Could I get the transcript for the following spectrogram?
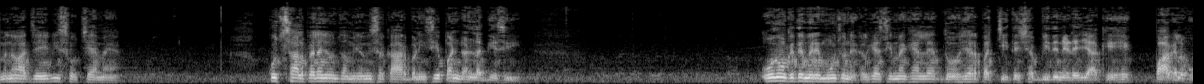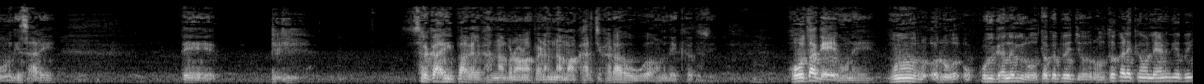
ਮੈਨੂੰ ਅੱਜ ਇਹ ਵੀ ਸੋਚਿਆ ਮੈਂ ਕੁਝ ਸਾਲ ਪਹਿਲਾਂ ਜਦੋਂ ਨਵੀਂ ਨਵੀਂ ਸਰਕਾਰ ਬਣੀ ਸੀ, ਇਹ ਭੰਡਣ ਲੱਗੇ ਸੀ। ਉਦੋਂ ਕਿਤੇ ਮੇਰੇ ਮੂੰਹ ਚੋਂ ਨਿਕਲ ਗਿਆ ਸੀ। ਮੈਂ ਕਿਹਾ ਲੈ 2025 ਤੇ 26 ਦੇ ਨੇੜੇ ਜਾ ਕੇ ਇਹ ਪਾਗਲ ਹੋਣਗੇ ਸਾਰੇ। ਤੇ ਸਰਕਾਰੀ ਪਾਗਲਖਾਨਾ ਬਣਾਉਣਾ ਪੈਣਾ, ਨਵਾਂ ਖਰਚ ਖੜਾ ਹੋਊਗਾ, ਹੁਣ ਦੇਖਿਓ ਤੁਸੀਂ। ਹੋ ਤਾਂ ਗਏ ਹੁਣ ਇਹ। ਹੁਣ ਕੋਈ ਕਹਿੰਦਾ ਵੀ ਰੋਹਤਕ ਭੇਜੋ, ਰੋਹਤਕ ਵਾਲੇ ਕਿਉਂ ਲੈਣਗੇ ਬਈ?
